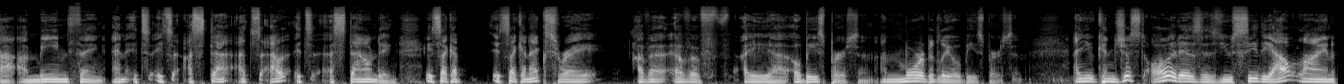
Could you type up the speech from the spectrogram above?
uh, a meme thing, and it's it's it's out, it's astounding. It's like a it's like an X-ray of a of a, a, uh, obese person, a morbidly obese person, and you can just all it is is you see the outline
